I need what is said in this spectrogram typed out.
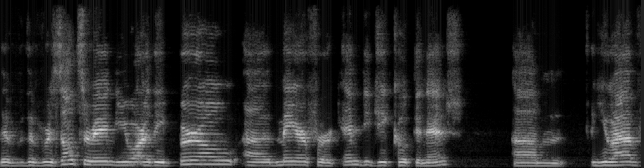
The, the results are in. You are the borough uh, mayor for NDG Cote de Um, you have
